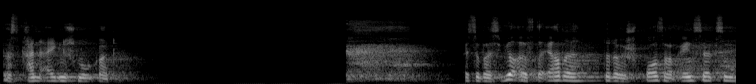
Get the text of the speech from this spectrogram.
Das kann eigentlich nur Gott. Also was wir auf der Erde dort sparsam einsetzen,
